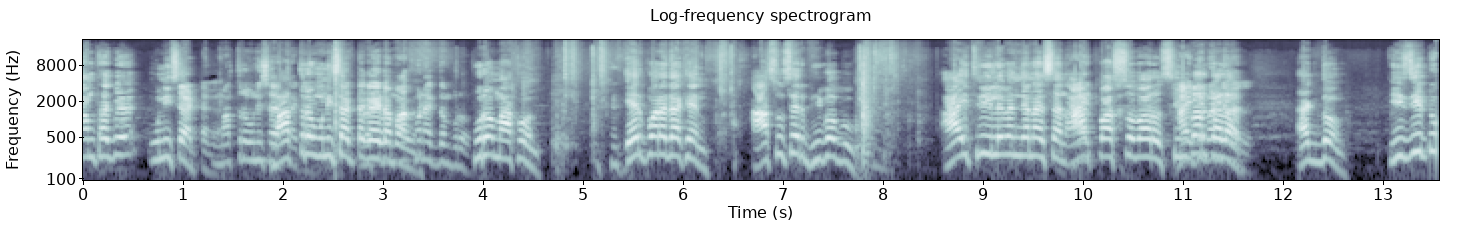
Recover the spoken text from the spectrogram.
দাম থাকবে উনিশ হাজার টাকা। মাত্র উনিশ মাত্র উনিশ হাজার টাকা এটা মাখন একদম পুরো। পুরো মাখন। এরপরে দেখেন আসুসের Vivo book I three eleven generation আট পাঁচশো বারো সিলভার কালার একদম। ইজি টু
